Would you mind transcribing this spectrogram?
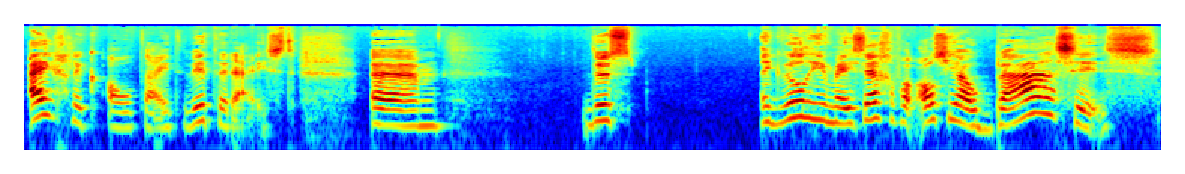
eigenlijk altijd witte rijst. Um, dus ik wil hiermee zeggen van als jouw basis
